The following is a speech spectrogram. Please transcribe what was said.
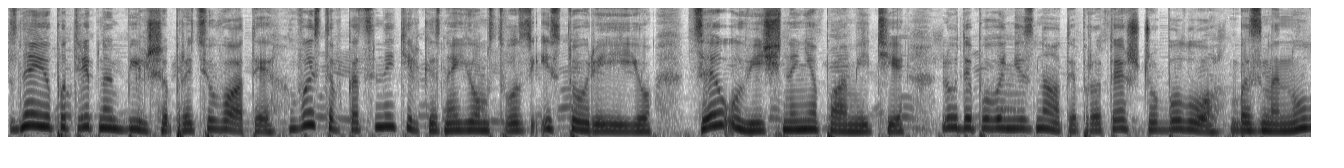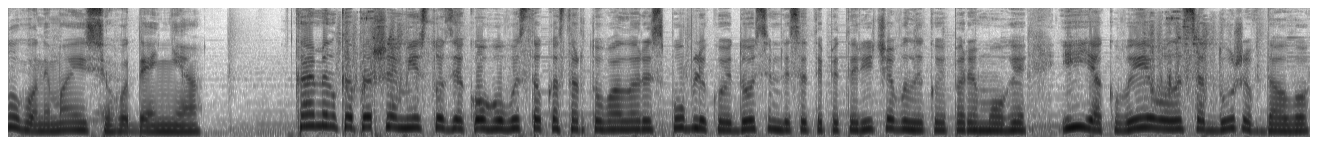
З нею потрібно більше працювати. Виставка це не тільки знайомство з історією, це увічнення пам'яті. Люди повинні знати про те, що було. Без минулого немає сьогодення. Кам'янка перше місто, з якого виставка стартувала республікою до 75-річчя великої перемоги, і як виявилося, дуже вдало.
